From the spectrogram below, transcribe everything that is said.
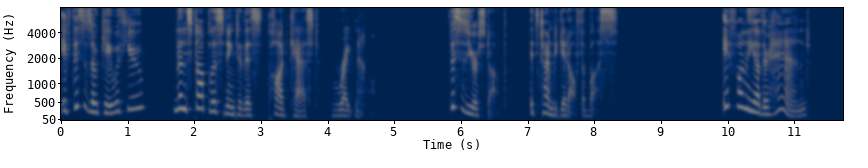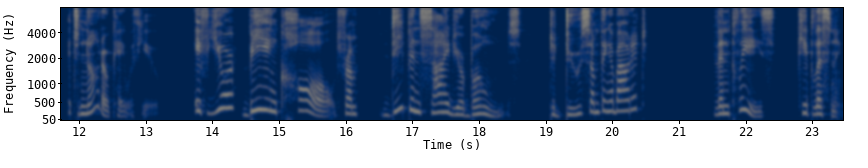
If this is okay with you, then stop listening to this podcast right now. This is your stop. It's time to get off the bus. If, on the other hand, it's not okay with you, if you're being called from deep inside your bones to do something about it? Then please keep listening.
